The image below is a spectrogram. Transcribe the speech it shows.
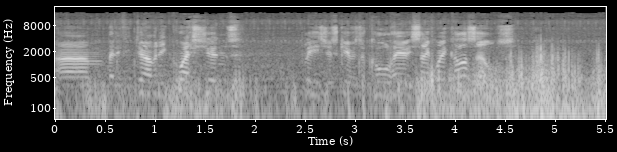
Um, but if you do have any questions, please just give us a call here at Safeway Car Sales.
